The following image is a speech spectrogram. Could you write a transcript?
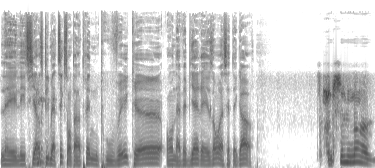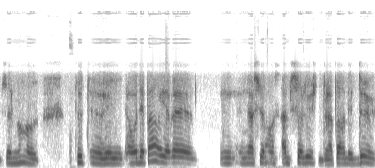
Les, sciences climatiques sont en train de nous prouver qu'on avait bien raison à cet égard. Absolument, absolument. Euh, au départ, il y avait une, assurance absolue de la part des deux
